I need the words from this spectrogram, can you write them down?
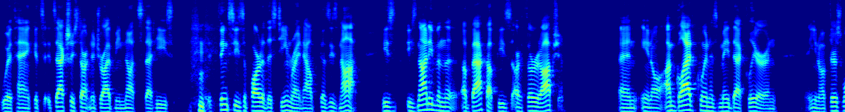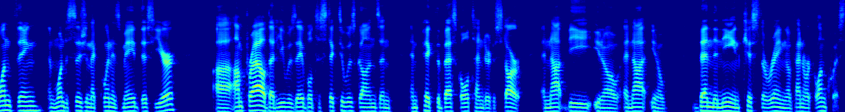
with Hank. It's it's actually starting to drive me nuts that he's thinks he's a part of this team right now because he's not. He's he's not even the, a backup. He's our third option. And you know, I'm glad Quinn has made that clear. And you know, if there's one thing and one decision that Quinn has made this year, uh, I'm proud that he was able to stick to his guns and and pick the best goaltender to start and not be you know and not you know bend the knee and kiss the ring of Henrik Lundqvist.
